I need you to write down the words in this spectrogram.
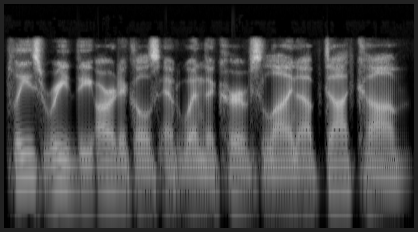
Please read the articles at whenthecurveslineup.com.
